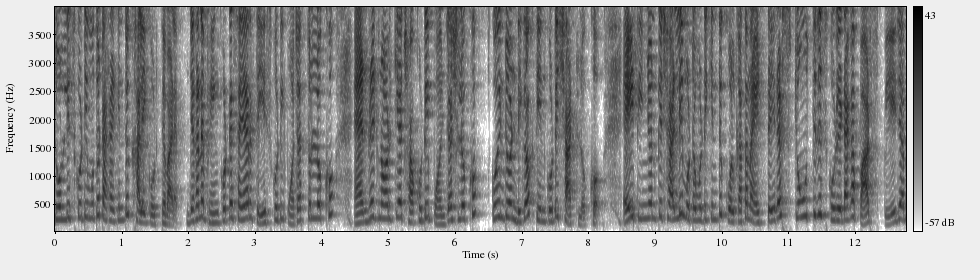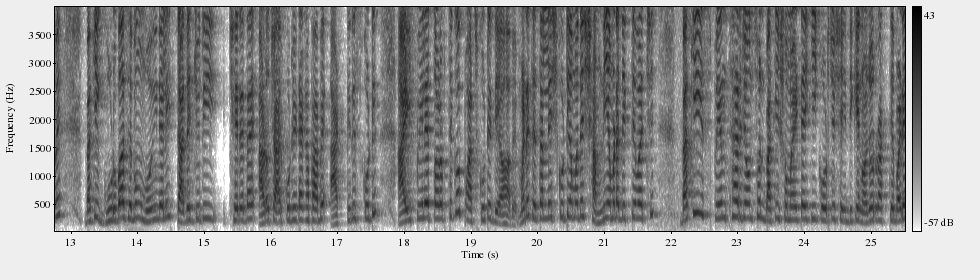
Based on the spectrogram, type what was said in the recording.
চল্লিশ কোটি মতো টাকা কিন্তু খালি করতে পারে। যেখানে ভেঙ্কটেশ আয়ার তেইশ কোটি পঁচাত্তর লক্ষ, অ্যান্ড্রেক নরকিয়া ছ কোটি পঞ্চাশ লক্ষ, কুইন্টন ডিকক তিন কোটি ষাট লক্ষ। এই তিনজনকে ছাড়লে মোটামুটি কিন্তু কলকাতা নাইট রাইডার্স চৌত্রিশ কোটি টাকা পার্স পেয়ে যাবে। বাকি গুরবাস এবং মঈন আলী তাদের যদি ছেড়ে দেয় আরও চার কোটি টাকা পাবে, আটত্রিশ কোটি। আইপিএলের তরফ থেকেও পাঁচ কোটি দেওয়া হবে। মানে তেতাল্লিশ কোটি আমাদের সামনেই আমরা দেখতে পাচ্ছি। বাকি স্পেন্সার জনসন বাকি সময়টায় কী করছে সেই দিকে নজর রাখতে পারে।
